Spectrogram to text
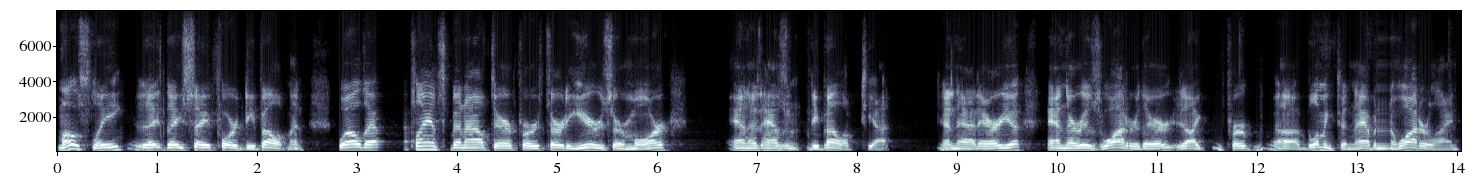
Mostly, they, they say for development. Well, that plant's been out there for 30 years or more, and it hasn't developed yet in that area. And there is water there, like for uh, Bloomington having a water line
